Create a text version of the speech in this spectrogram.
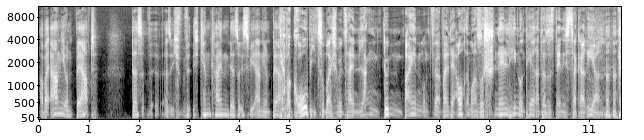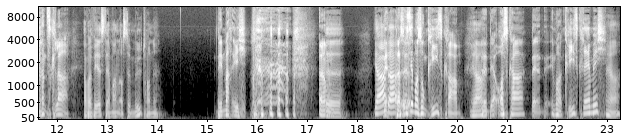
Aber Ernie und Bert, das, also ich, ich kenne keinen, der so ist wie Ernie und Bert. Ja, aber Grobi zum Beispiel mit seinen langen, dünnen Beinen und weil der auch immer so schnell hin und her hat, das ist Dennis Zakaria. Ganz klar. aber wer ist der Mann aus der Mülltonne? Den mache ich. ähm, äh, ja, ne, da. das äh, ist immer so ein Grießkram. ja. Äh, Der Oscar, der, der immer griesgrämig. Ja.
